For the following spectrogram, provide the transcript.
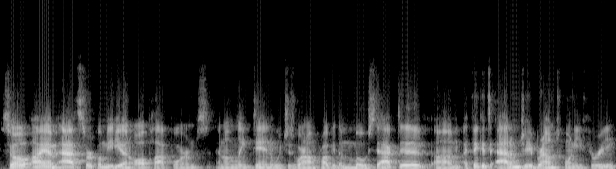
So I am at Sircle Media on all platforms and on LinkedIn, which is where I'm probably the most active. Um, I think it's Adam J Brown 23,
